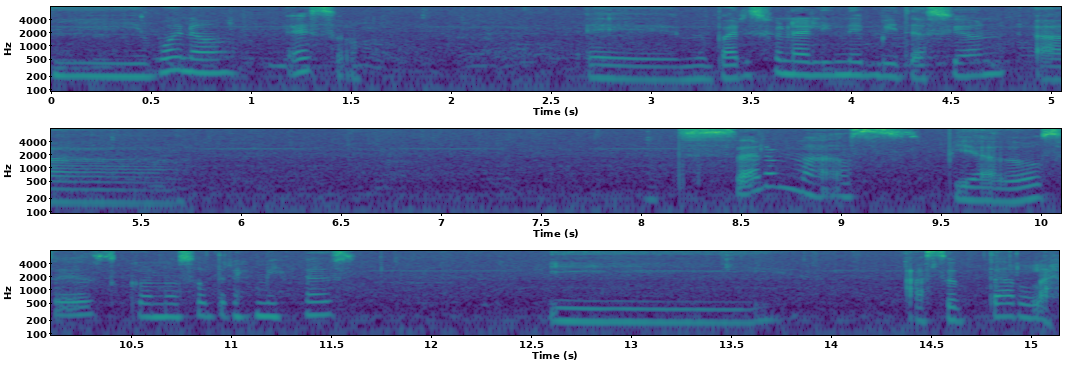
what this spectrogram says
Y bueno, eso. Eh, me parece una linda invitación a ser más piadosos con nosotros mismos y aceptar las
